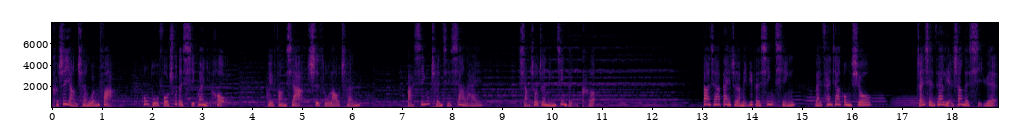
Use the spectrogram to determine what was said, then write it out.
可是养成闻法。攻读佛书的习惯以后，会放下世俗劳尘，把心沉寂下来，享受这宁静的一刻。大家带着美丽的心情来参加共修，展现在脸上的喜悦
